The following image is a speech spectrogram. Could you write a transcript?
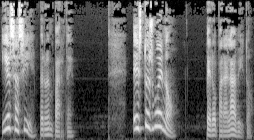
Y es así, pero en parte. Esto es bueno, pero para el hábito.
